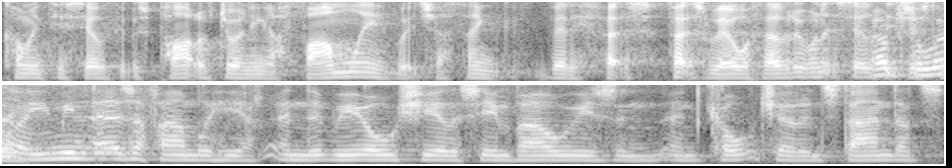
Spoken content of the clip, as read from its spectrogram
coming to Celtic was part of joining a family, which I think very fits, fits well with everyone at Celtic Absolutely. You mean it is a family here and that we all share the same values and, and culture and standards.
